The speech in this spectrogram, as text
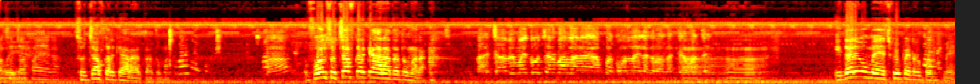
वही ಸ್ವಿಚ್ ಆಫ್ ಆಗ स्विच ऑफ करके आ रहा था तुम्हारा हाँ? फोन स्विच ऑफ करके आ रहा था तुम्हारा अच्छा अभी मैं दो चार बार लगाया आपका कॉल नहीं लग रहा था क्या बात है? हाँ, इधर ही हूँ मैं एचपी पेट्रोल पंप में।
